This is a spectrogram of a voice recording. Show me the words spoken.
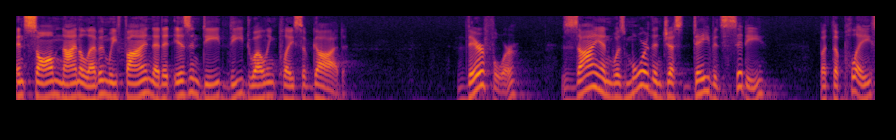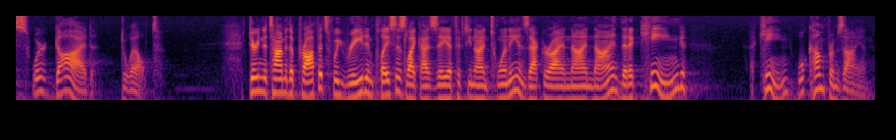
and Psalm 9:11, we find that it is indeed the dwelling place of God. Therefore, Zion was more than just David's city, but the place where God dwelt. During the time of the prophets, we read in places like Isaiah 59:20 and Zechariah 9:9 that a king, a king will come from Zion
